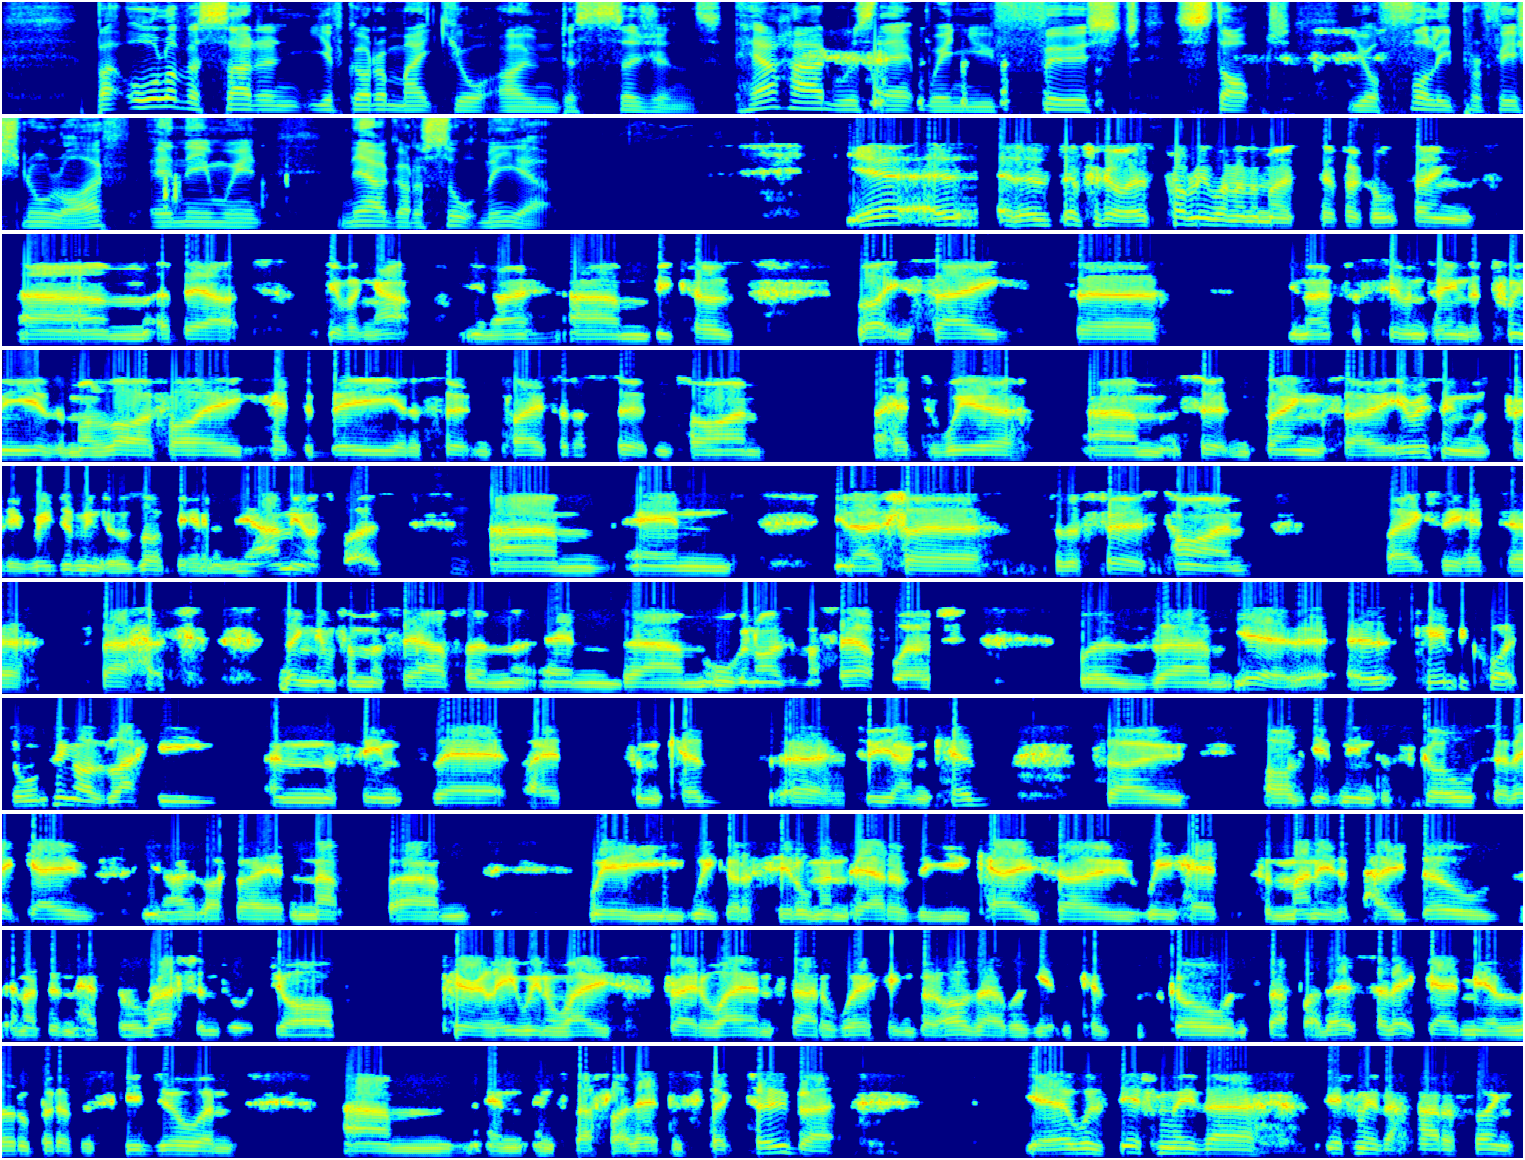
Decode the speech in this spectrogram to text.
But all of a sudden, you've got to make your own decisions. How hard was that when you first stopped your fully professional life and then went, now I've got to sort me out? Yeah, it is difficult. It's probably one of the most difficult things um, about giving up, you know, um, because, like you say, for you know, for 17 to 20 years of my life, I had to be at a certain place at a certain time. I had to wear um, a certain thing. So everything was pretty regimented. It was like being in the army, I suppose. Hmm. Um, and, you know, for, for the first time, I actually had to start thinking for myself and, and um, organising myself, which was, um, yeah, it, it, can be quite daunting. I was lucky in the sense that I had some kids, uh, two young kids. So I was getting into school, so that gave you know like I had enough. Um, we we got a settlement out of the UK, so we had some money to pay bills, and I didn't have to rush into a job. Terry Lee went away straight away and started working, but I was able to get the kids to school and stuff like that. So that gave me a little bit of a schedule and um, and, and stuff like that to stick to. But yeah, it was definitely the definitely the hardest thing.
